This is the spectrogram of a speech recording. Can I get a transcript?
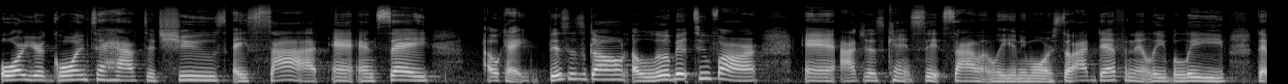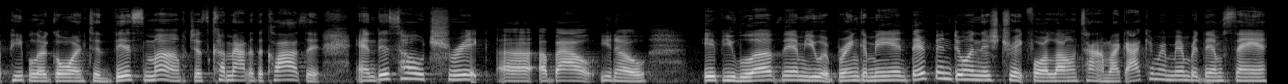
or you're going to have to choose a side and, and say, okay, this has gone a little bit too far, and I just can't sit silently anymore. So I definitely believe that people are going to this month just come out of the closet. And this whole trick uh, about, you know, if you love them, you would bring them in. They've been doing this trick for a long time. Like I can remember them saying,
